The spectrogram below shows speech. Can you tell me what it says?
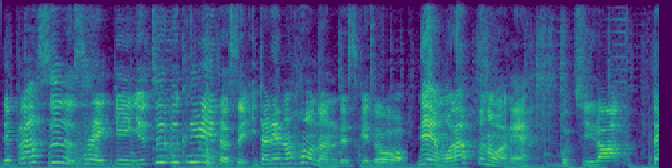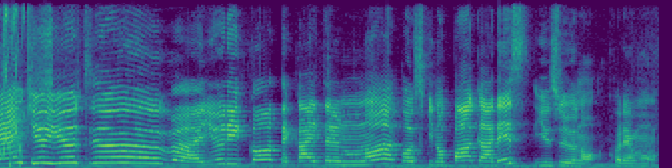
でプラス最近 YouTube クリエイターズイタリアの方なんですけどでもらったのはねこちら。Thank you YouTube! ゆりこって書いてるのは公式のパーカーです。YouTube の。これも。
